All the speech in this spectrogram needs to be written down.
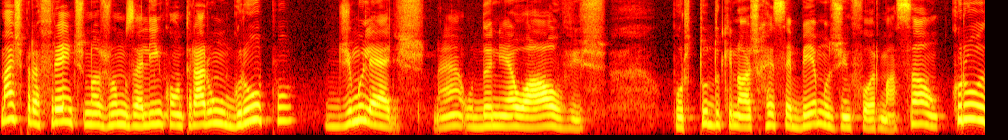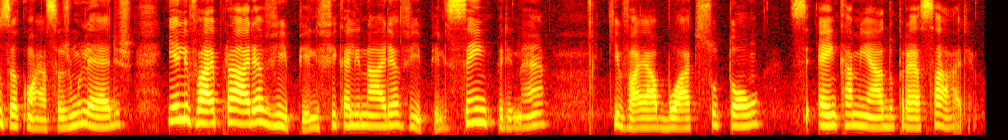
Mais para frente, nós vamos ali encontrar um grupo de mulheres. Né? O Daniel Alves, por tudo que nós recebemos de informação, cruza com essas mulheres e ele vai para a área VIP. Ele fica ali na área VIP. Ele sempre, né, que vai à boate Sutton, é encaminhado para essa área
